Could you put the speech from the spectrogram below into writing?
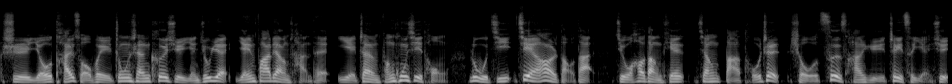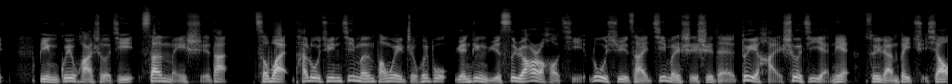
是由台所谓中山科学研究院研发量产的野战防空系统陆基舰二导弹。九号当天将打头阵，首次参与这次演训，并规划射击三枚实弹。此外，台陆军金门防卫指挥部原定于四月二号起陆续在金门实施的对海射击演练，虽然被取消，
